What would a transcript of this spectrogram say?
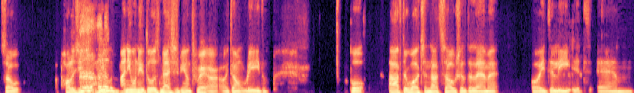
So apologies to anyone, anyone who does message me on Twitter. I don't read them, but after watching that social dilemma, I deleted um,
